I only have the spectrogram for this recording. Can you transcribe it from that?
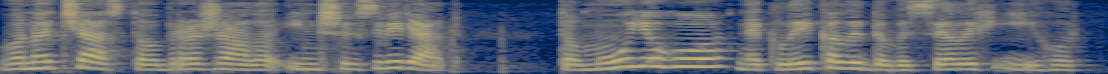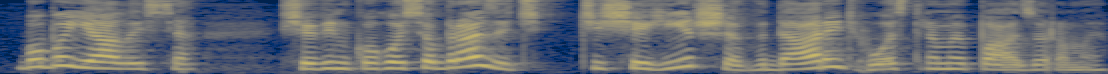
Воно часто ображало інших звірят, тому його не кликали до веселих ігор, бо боялися, що він когось образить чи ще гірше вдарить гострими пазурами.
